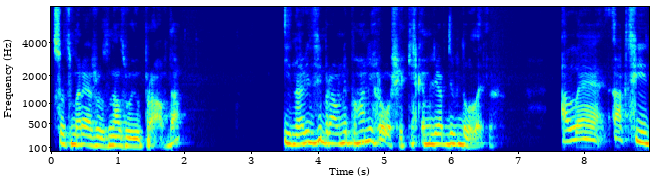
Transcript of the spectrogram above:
соцмережу з назвою Правда і навіть зібрав непогані гроші, кілька мільярдів доларів. Але акції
